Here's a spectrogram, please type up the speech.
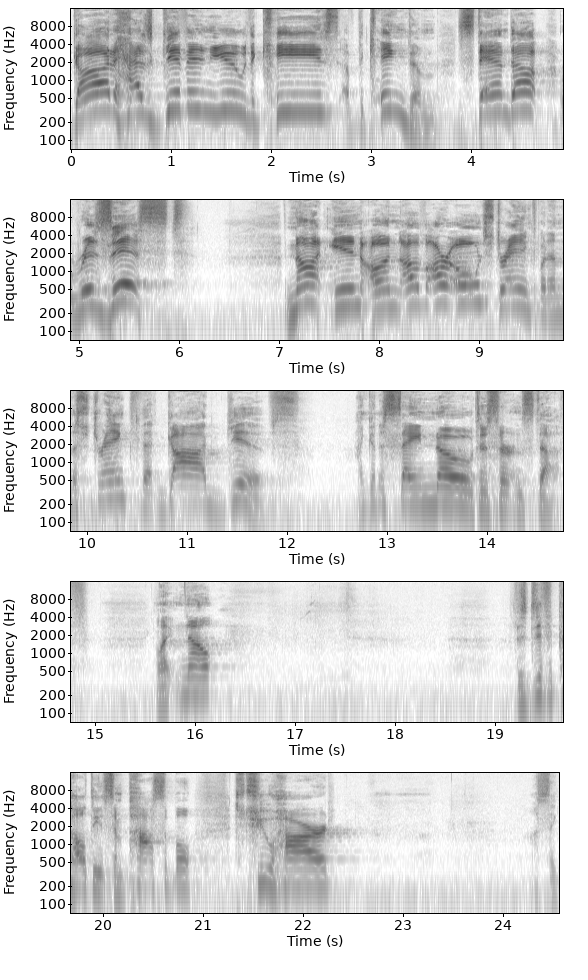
God has given you the keys of the kingdom. Stand up, resist. Not in on of our own strength, but in the strength that God gives. I'm going to say no to certain stuff. Like, no, there's difficulty, it's impossible, it's too hard. I say,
